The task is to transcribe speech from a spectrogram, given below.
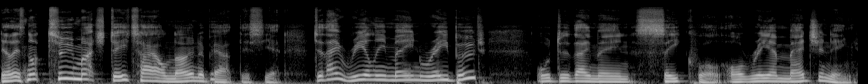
Now, there's not too much detail known about this yet. Do they really mean reboot or do they mean sequel or reimagining?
